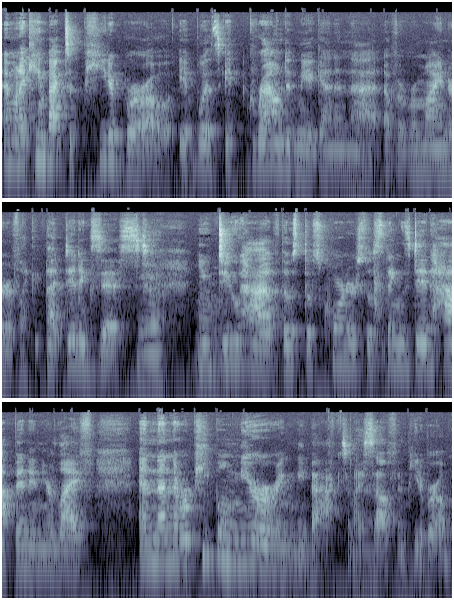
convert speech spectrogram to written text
And when I came back to Peterborough, it was it grounded me again in that of a reminder of like that did exist. Yeah. you do have those those corners those things did happen in your life. And then there were people mirroring me back to myself in peterborough.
